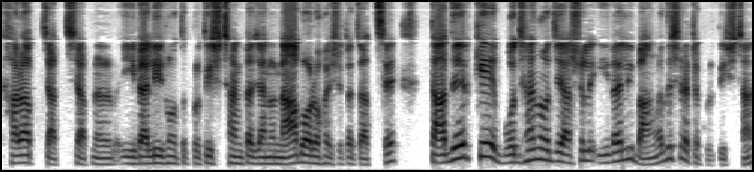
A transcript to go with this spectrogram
খারাপ চাচ্ছে আপনার ইভ্যালির মতো প্রতিষ্ঠানটা যেন না বড় হয় সেটা চাচ্ছে। তাদেরকে বোঝানো যে আসলে ইভ্যালি বাংলাদেশের একটা প্রতিষ্ঠান।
